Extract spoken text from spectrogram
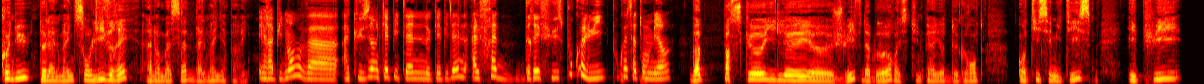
connus de l'Allemagne, sont livrés à l'ambassade d'Allemagne à Paris. Et rapidement, on va accuser un capitaine, le capitaine Alfred Dreyfus. Pourquoi lui? Pourquoi ça tombe bien? Bah Parce qu'il est euh, juif d'abord, et c'est une période de grand antisémitisme. Et puis,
